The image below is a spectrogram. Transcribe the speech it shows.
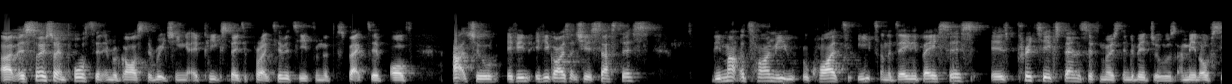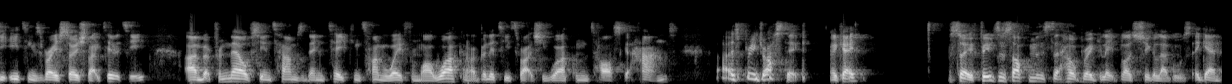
uh, it's so so important in regards to reaching a peak state of productivity from the perspective of actual. If you if you guys actually assess this, the amount of time you require to eat on a daily basis is pretty extensive for most individuals. I mean, obviously, eating is a very social activity, um, but from there, obviously, in terms of then taking time away from our work and our ability to actually work on the task at hand, uh, it's pretty drastic. Okay. So foods and supplements that help regulate blood sugar levels. Again,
